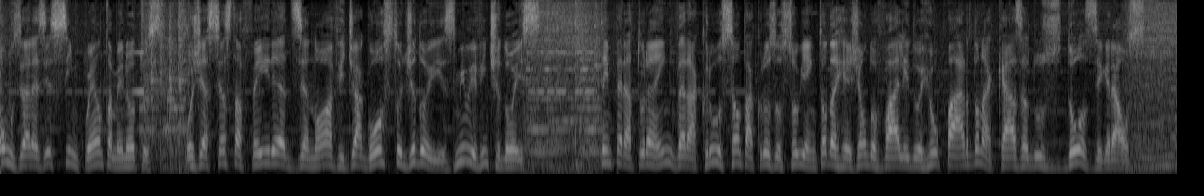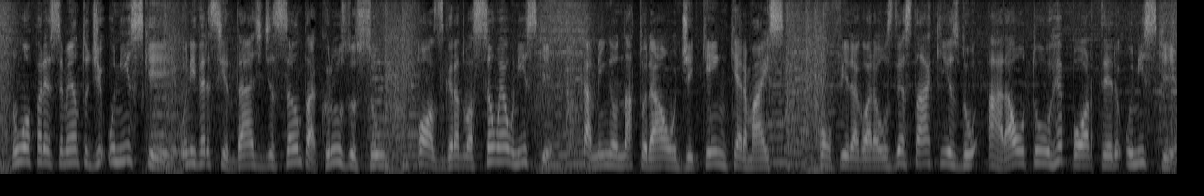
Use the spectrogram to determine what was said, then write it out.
11 horas e 50 minutos. Hoje é sexta-feira, 19 de agosto de 2022. Temperatura em Veracruz, Santa Cruz do Sul e em toda a região do Vale do Rio Pardo na casa dos 12 graus. Num oferecimento de Unisque, Universidade de Santa Cruz do Sul. Pós-graduação é Unisque, caminho natural de quem quer mais. Confira agora os destaques do Arauto Repórter Unisque.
